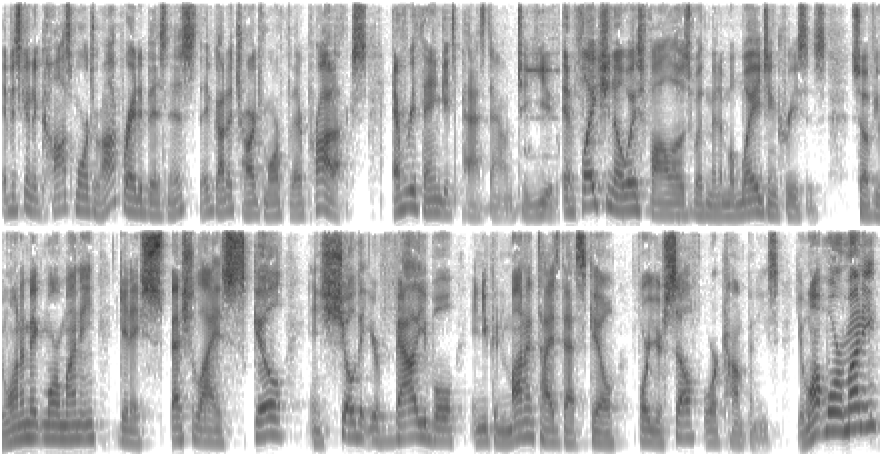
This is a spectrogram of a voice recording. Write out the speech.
if it's going to cost more to operate a business, they've got to charge more for their products. Everything gets passed down to you. Inflation always follows with minimum wage increases. So if you want to make more money, get a specialized skill and show that you're valuable and you can monetize that skill for yourself or companies. You want more money?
